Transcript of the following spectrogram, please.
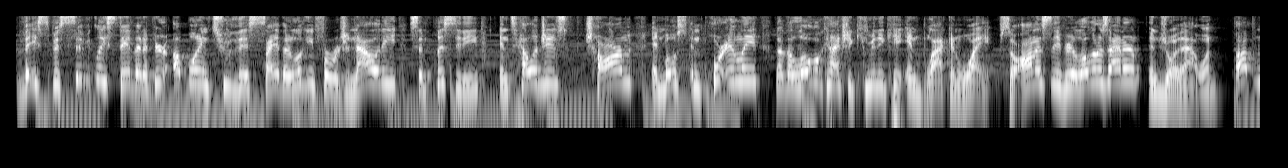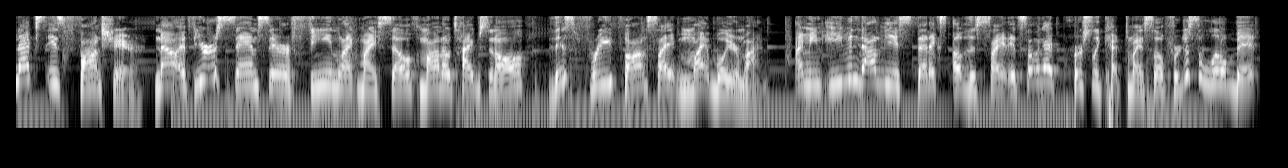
They specifically state that if you're uploading to this site, they're looking for originality, simplicity, intelligence, charm, and most importantly, that the logo can actually communicate in black and white. So honestly, if you're a logo designer, enjoy that one. Up next is FontShare. Now, if you're a sans serif fiend like myself, monotypes and all, this free font site might blow your mind. I mean, even down to the aesthetics of the site, it's something I personally kept to myself for just a little bit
